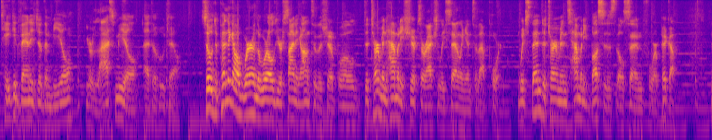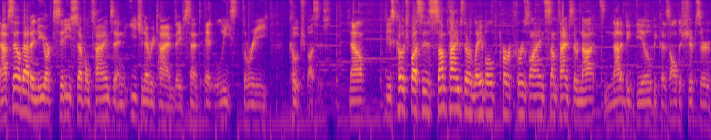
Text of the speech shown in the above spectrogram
Take advantage of the meal, your last meal at the hotel. So depending on where in the world you're signing on to the ship will determine how many ships are actually sailing into that port, which then determines how many buses they'll send for a pickup. Now I've sailed out of New York City several times and each and every time they've sent at least three coach buses. Now these coach buses, sometimes they're labeled per cruise line, sometimes they're not. It's not a big deal because all the ships are,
